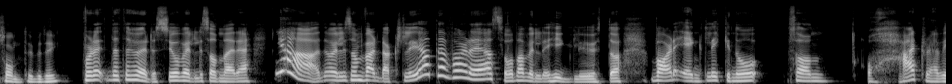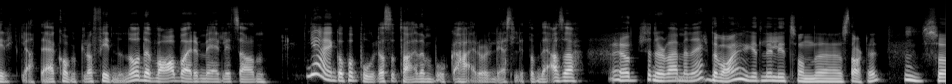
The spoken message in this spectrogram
sånne type ting. For det, dette høres jo veldig sånn derre Ja, det var litt sånn hverdagslig. Ja, det var det. Jeg så da veldig hyggelig ut. Og var det egentlig ikke noe sånn Å, her tror jeg virkelig at jeg kommer til å finne noe. Det var bare mer litt sånn Ja, jeg går på polet, og så tar jeg den boka her og leser litt om det. Altså, Ja, skjønner du hva jeg mener? det var egentlig litt sånn det startet. Mm. Så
